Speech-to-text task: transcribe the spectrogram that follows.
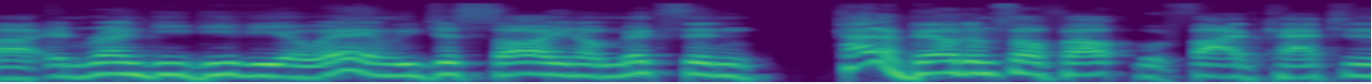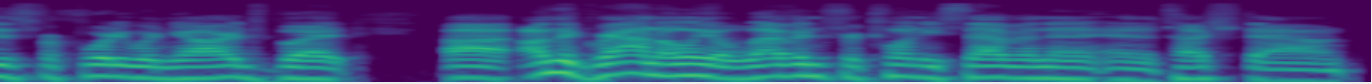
uh, in run D DVOA, and we just saw you know Mixon kind of bailed himself out with five catches for 41 yards, but uh, on the ground only 11 for 27 and, and a touchdown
